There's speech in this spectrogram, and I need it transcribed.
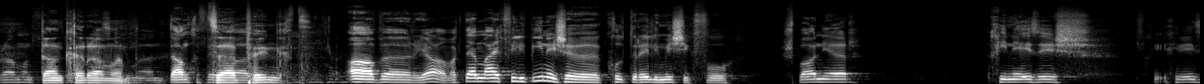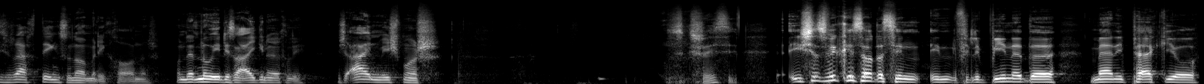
Rahman, Danke, Rahman. Mann. Danke für 10 Punkte. Aber ja, wegen dem eigentlich Philippinen ist eine kulturelle Mischung von Spanier, Chinesisch, Chi- Chinesisch recht Dings und Amerikaner. Und dann nur ihr eigenes. Das ist ein Mischmasch. Das ist crazy. Ist es wirklich so, dass in den Philippinen der Manny Pacquiao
